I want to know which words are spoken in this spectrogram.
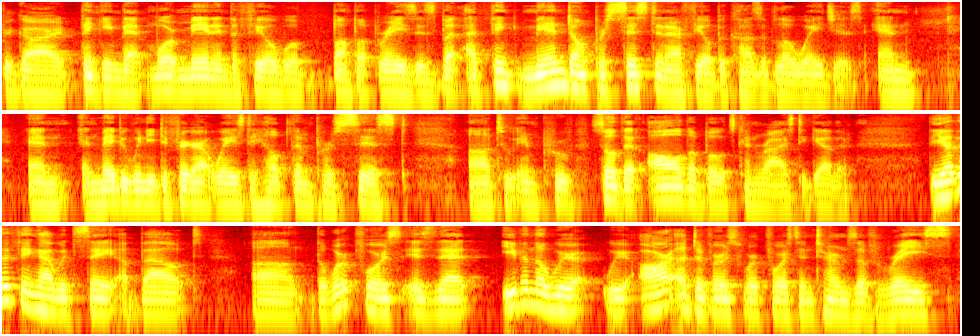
regard, thinking that more men in the field will bump up raises. But I think men don't persist in our field because of low wages, and and and maybe we need to figure out ways to help them persist uh, to improve, so that all the boats can rise together. The other thing I would say about uh, the workforce is that even though we're we are a diverse workforce in terms of race,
